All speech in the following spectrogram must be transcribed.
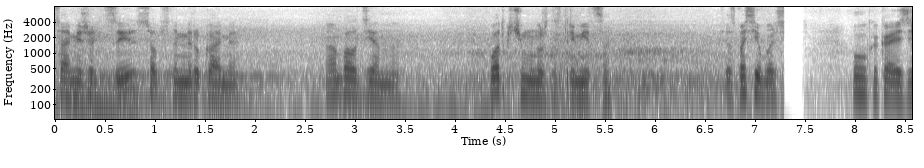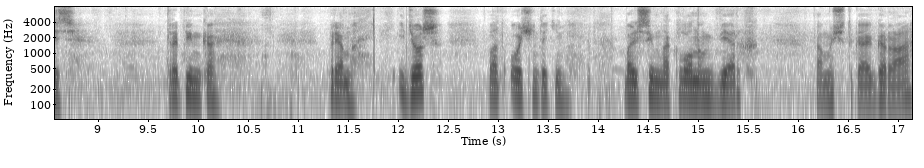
Сами жильцы собственными руками. Обалденно. Вот к чему нужно стремиться. Все, спасибо большое. О, какая здесь тропинка. Прям идешь под очень таким большим наклоном вверх. Там еще такая гора.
